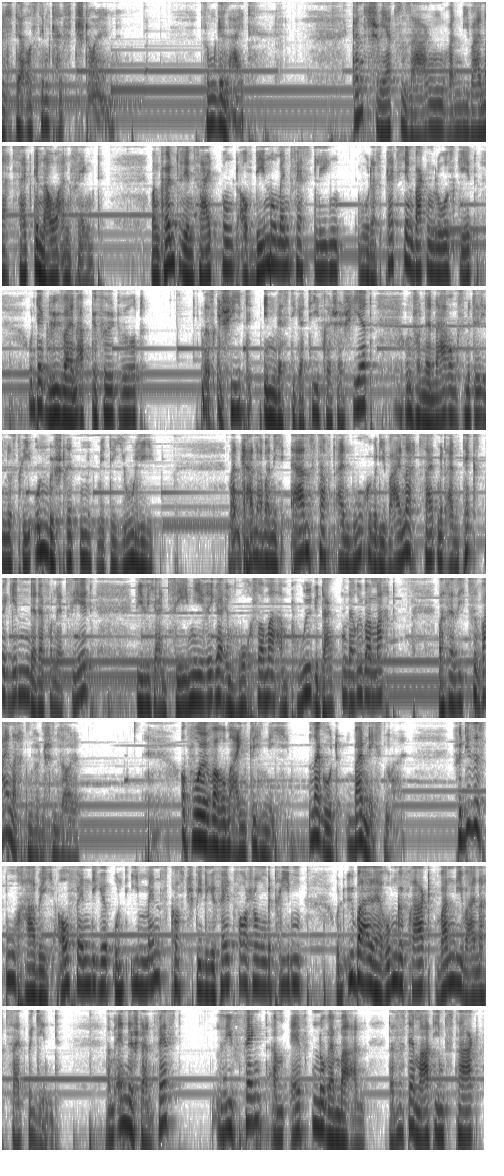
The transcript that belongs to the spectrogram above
Geschichte aus dem Christstollen. Zum Geleit. Ganz schwer zu sagen, wann die Weihnachtszeit genau anfängt. Man könnte den Zeitpunkt auf den Moment festlegen, wo das Plätzchenbacken losgeht und der Glühwein abgefüllt wird. Das geschieht investigativ recherchiert und von der Nahrungsmittelindustrie unbestritten Mitte Juli. Man kann aber nicht ernsthaft ein Buch über die Weihnachtszeit mit einem Text beginnen, der davon erzählt, wie sich ein Zehnjähriger im Hochsommer am Pool Gedanken darüber macht, was er sich zu Weihnachten wünschen soll. Obwohl, warum eigentlich nicht? Na gut, beim nächsten Mal. Für dieses Buch habe ich aufwendige und immens kostspielige Feldforschungen betrieben und überall herumgefragt, wann die Weihnachtszeit beginnt. Am Ende stand fest, Sie fängt am 11. November an. Das ist der Martinstag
